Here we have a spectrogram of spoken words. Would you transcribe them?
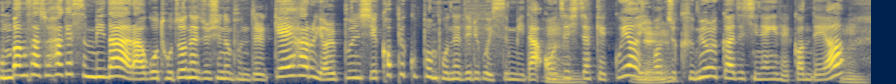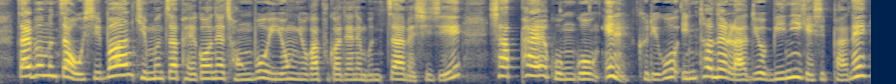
본방사수 하겠습니다. 라고 도전해주시는 분들께 하루 10분씩 커피 쿠폰 보내드리고 있습니다. 음. 어제 시작했고요. 네. 이번 주 금요일까지 진행이 될 건데요. 음. 짧은 문자 50원, 긴 문자 100원의 정보 이용료가 부과되는 문자 메시지 샵8001 그리고 인터넷 라디오 미니 게시판에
